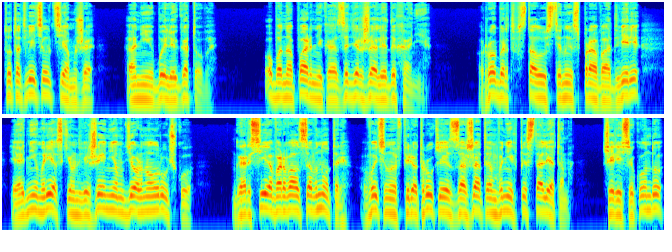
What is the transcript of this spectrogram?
тот ответил тем же. Они были готовы. Оба напарника задержали дыхание. Роберт встал у стены справа от двери и одним резким движением дернул ручку — Гарсия ворвался внутрь, вытянув вперед руки с зажатым в них пистолетом. Через секунду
